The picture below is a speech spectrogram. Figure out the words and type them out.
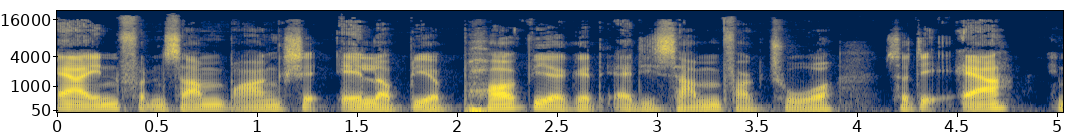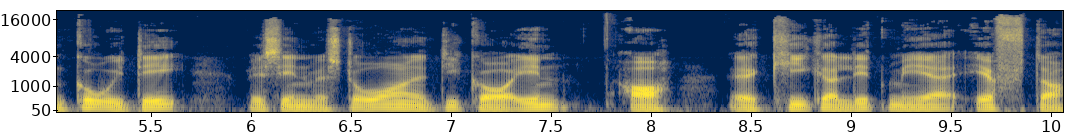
er inden for den samme branche, eller bliver påvirket af de samme faktorer. Så det er en god idé hvis investorerne de går ind og øh, kigger lidt mere efter,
